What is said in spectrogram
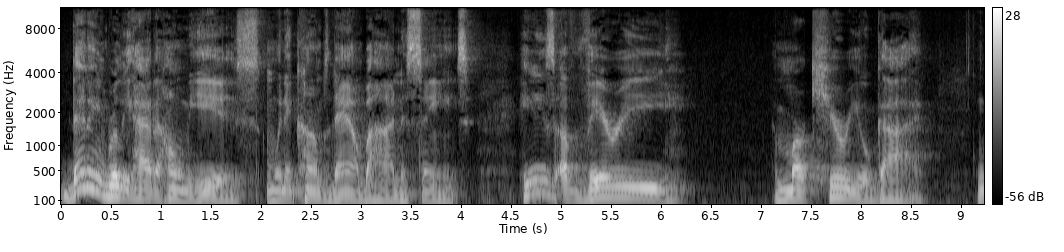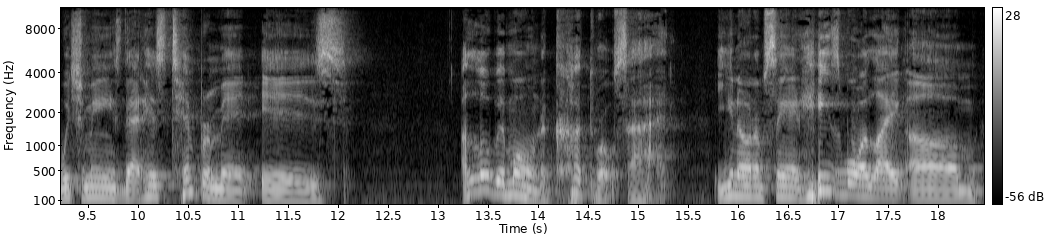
that ain't really how the homie is when it comes down behind the scenes. He's a very mercurial guy, which means that his temperament is a little bit more on the cutthroat side. You know what I'm saying? He's more like, um,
